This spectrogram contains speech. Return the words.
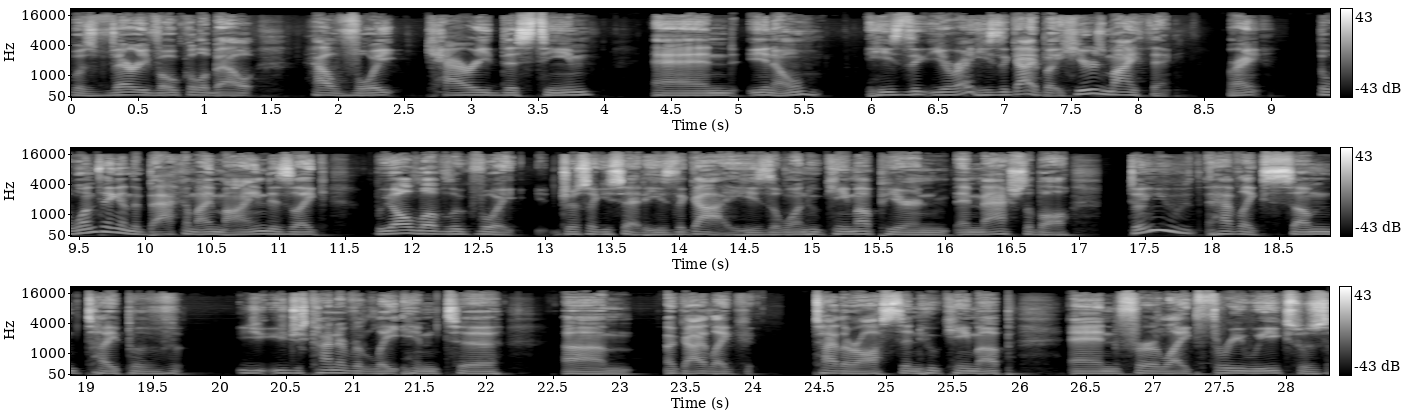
was very vocal about how Voit carried this team. And, you know, he's the, you're right, he's the guy. But here's my thing, right? The one thing in the back of my mind is like, we all love Luke Voit. Just like you said, he's the guy. He's the one who came up here and, and mashed the ball. Don't you have like some type of, you, you just kind of relate him to um, a guy like Tyler Austin who came up and for like three weeks was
